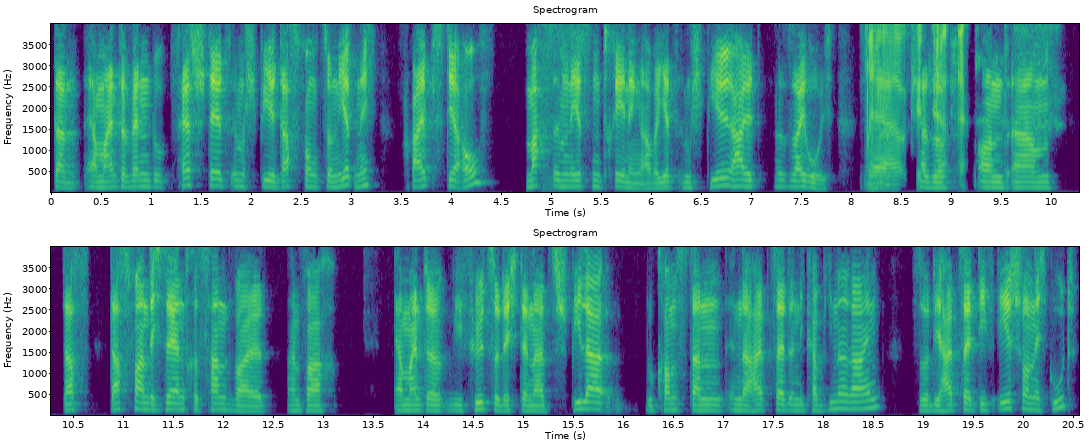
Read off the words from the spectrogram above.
dann, er meinte, wenn du feststellst im Spiel, das funktioniert nicht, schreib's dir auf, mach's im Mhm. nächsten Training, aber jetzt im Spiel halt sei ruhig. So, ne? Ja, okay. Also, ja, ja. und ähm, das, das fand ich sehr interessant, weil einfach, er meinte, wie fühlst du dich denn als Spieler? Du kommst dann in der Halbzeit in die Kabine rein, so die Halbzeit lief eh schon nicht gut.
